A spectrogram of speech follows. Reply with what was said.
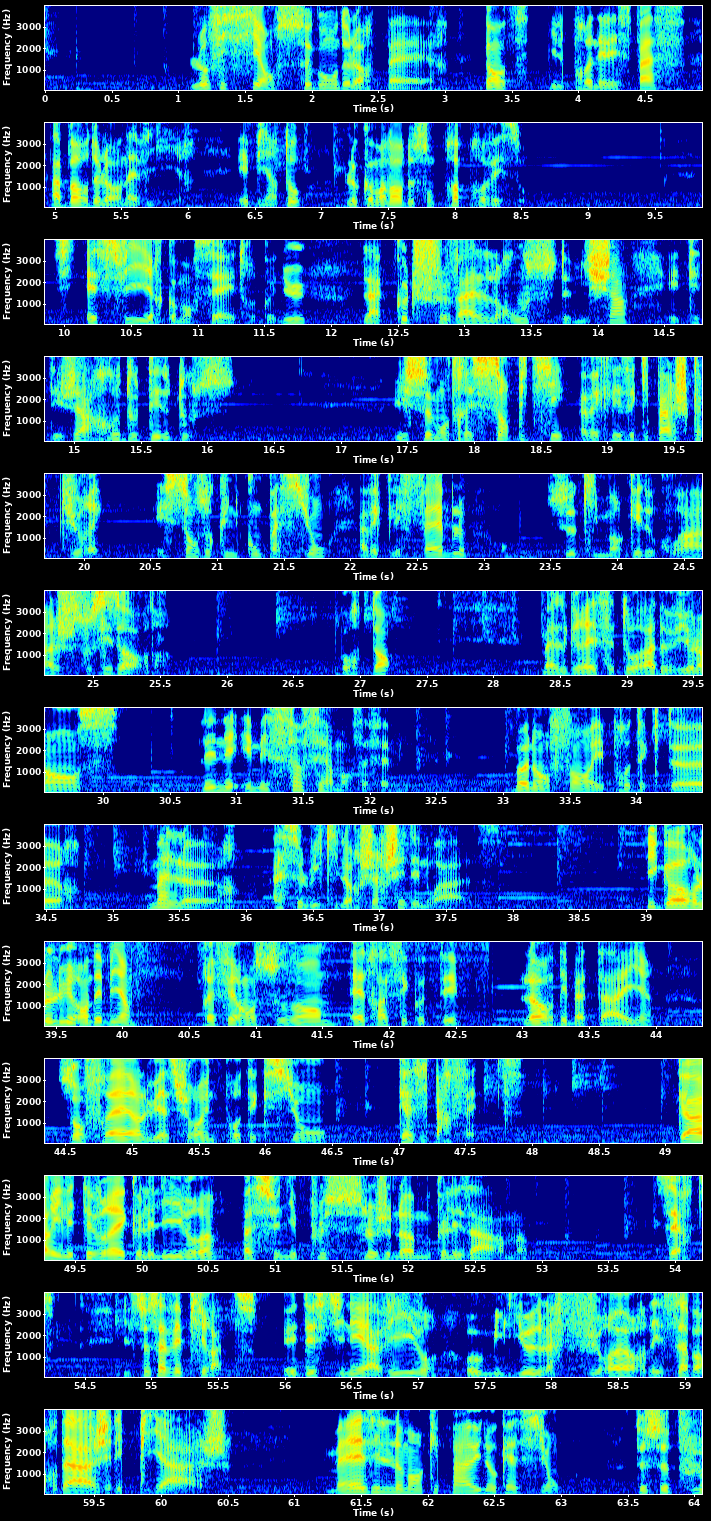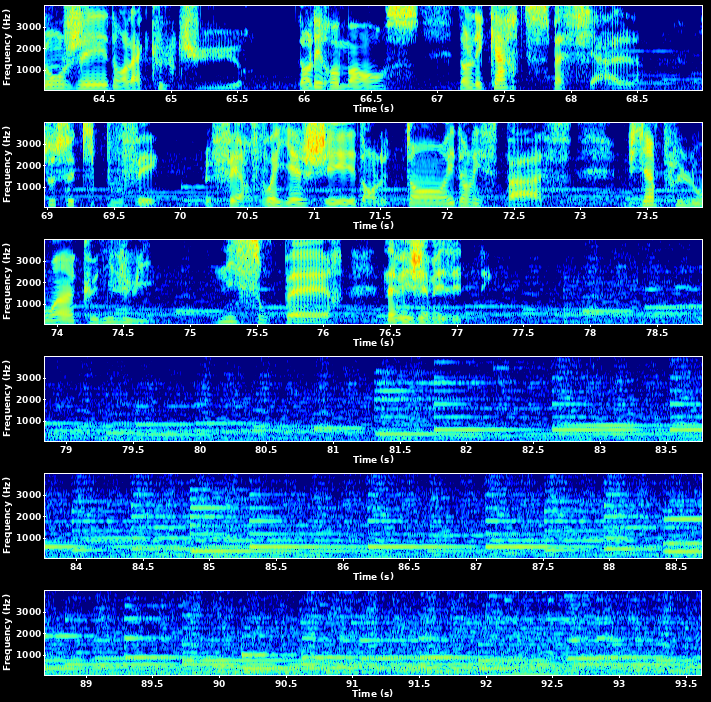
l'officier en second de leur père, quand il prenait l'espace à bord de leur navire, et bientôt le commandant de son propre vaisseau. Si Esphir commençait à être connu, la de cheval rousse de Micha était déjà redoutée de tous. Il se montrait sans pitié avec les équipages capturés, et sans aucune compassion avec les faibles ou ceux qui manquaient de courage sous ses ordres. Pourtant, malgré cette aura de violence, l'aîné aimait sincèrement sa famille. Bon enfant et protecteur, malheur à celui qui leur cherchait des noises. Igor le lui rendait bien, préférant souvent être à ses côtés lors des batailles, son frère lui assurant une protection quasi parfaite. Car il était vrai que les livres passionnaient plus le jeune homme que les armes. Certes, il se savait pirate et destiné à vivre au milieu de la fureur des abordages et des pillages. Mais il ne manquait pas une occasion de se plonger dans la culture, dans les romances, dans les cartes spatiales, tout ce qui pouvait le faire voyager dans le temps et dans l'espace, bien plus loin que ni lui, ni son père n'avaient jamais été.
